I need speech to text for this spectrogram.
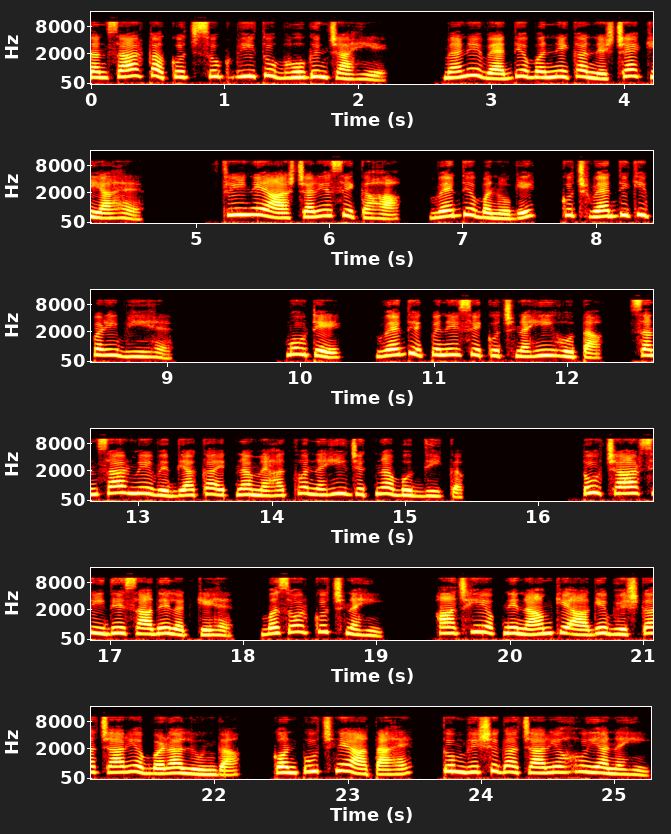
संसार का कुछ सुख भी तो भोगन चाहिए। मैंने वैद्य बनने का निश्चय किया है। स्त्री ने आश्चर्य से कहा, वैद्य बनोगे, कुछ वैद्य की पड़ी भी है। मोटे, वैद्य पने से कुछ नहीं होता। संसार में विद्या का इतना महत्व नहीं जितना बुद्धि का। तो चार सीधे सादे लटके हैं, बस और कुछ नहीं। आज ही अपने नाम के आगे भिष्काचार्य बड़ा लूँगा। कौन पूछने आता है? तुम भिषगाचार्य हो या नहीं?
